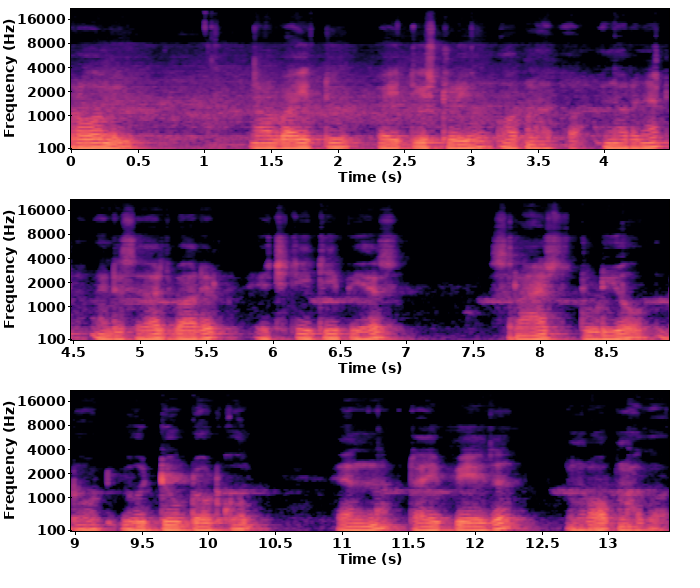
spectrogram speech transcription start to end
ക്രോമിൽ നമ്മൾ Y T Y T studio open ആക്കുക. എന്ന് പറഞ്ഞാൽ അതിന്റെ സെർച്ച് ബാറിൽ H T T P S slash studio dot YouTube dot com എന്ന് ടൈപ്പ് ചെയ്ത് നമ്മൾ ഓപ്പൺ ആക്കുക.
